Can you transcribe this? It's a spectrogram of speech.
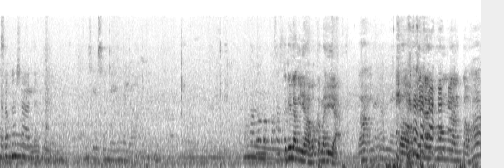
Sarap ng salad eh. Sige lang iya, huwag ka mahiya. Ha? Okay like home lang to, ha?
